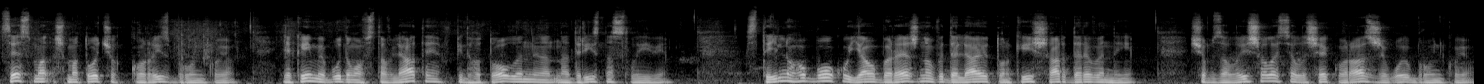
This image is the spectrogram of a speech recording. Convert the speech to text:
Це шматочок кори з брунькою, який ми будемо вставляти в підготовлений надріз на сливі. З тильного боку я обережно видаляю тонкий шар деревини, щоб залишилася лише кора з живою брунькою.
